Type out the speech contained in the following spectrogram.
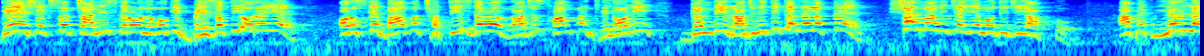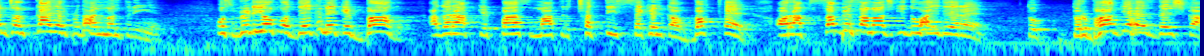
देश 140 करोड़ लोगों की बेइज्जती हो रही है और उसके बाद वो छत्तीसगढ़ और राजस्थान पर घिनौनी, गंदी राजनीति करने लगते हैं। शर्म आनी चाहिए मोदी जी आपको। आप एक निर्लज और कायर प्रधानमंत्री हैं। उस वीडियो को देखने के बाद अगर आपके पास मात्र 36 सेकंड का वक्त है और आप सभ्य समाज की दुहाई दे रहे हैं तो दुर्भाग्य है इस देश का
